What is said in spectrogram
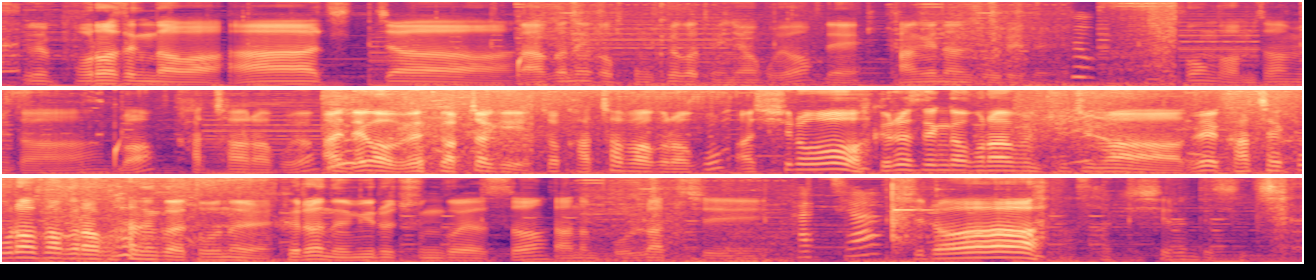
왜 보라색 나와? 아 진짜. 나그네가 본캐가 되냐고요? 네 당연한 소리를. 후원 감사합니다. 뭐? 가차라고요? 아니 내가 왜 갑자기 저 가차 박으라고? 아 싫어. 그럴 생각을 하면 주지마. 왜 가차에 꼬라 박으라고 하는 거야 돈을? 그런 의미로 준 거였어? 나는 몰랐지. 가차? 싫어. 아, 사기 싫은데 진짜.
